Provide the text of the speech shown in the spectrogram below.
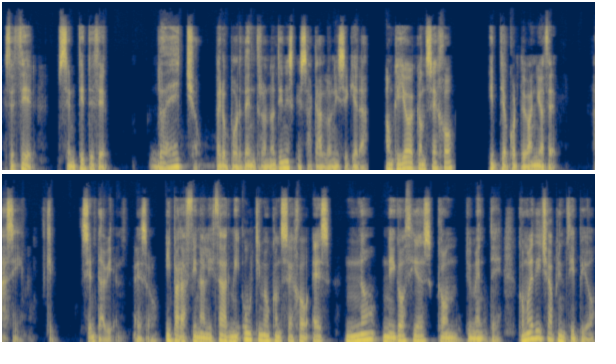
Es decir, sentirte decir, lo he hecho, pero por dentro, no tienes que sacarlo ni siquiera. Aunque yo aconsejo irte a cuarto de baño y hacer así, que sienta bien eso. Y para finalizar, mi último consejo es no negocies con tu mente. Como he dicho al principio,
